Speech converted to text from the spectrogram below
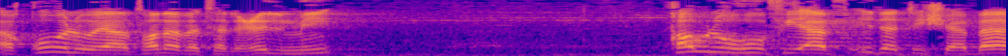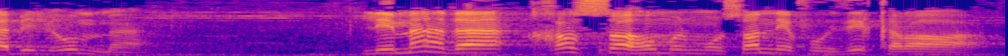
أقول يا طلبة العلم قوله في أفئدة شباب الأمة لماذا خصهم المصنف ذكرا؟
